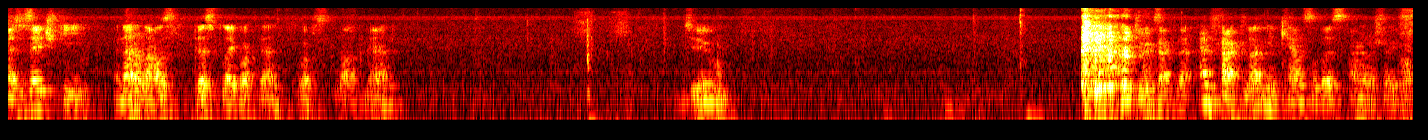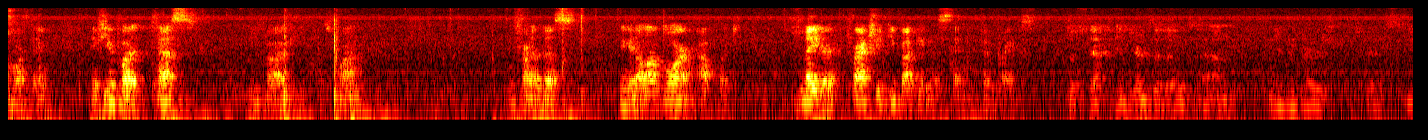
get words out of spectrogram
um, SSH key. And that allows this playbook then, whoops, wrong command, to do exactly that. In fact, let me cancel this. I'm going to show you one more thing. If you put test debug equals one in front of this, you get a lot more output later for actually debugging this thing if it breaks. Steph, in terms of those, um, inventory scripts, do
